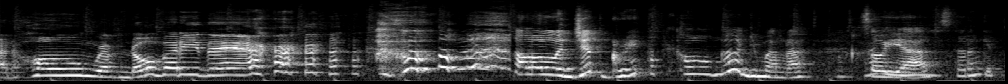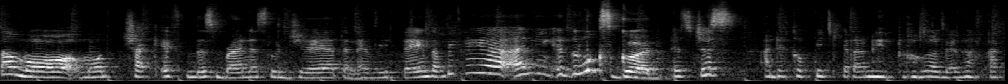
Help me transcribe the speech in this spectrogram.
at home. We have nobody there. kalau legit great, tapi kalau enggak gimana? So ya, sekarang kita mau mau check if this brand is legit and everything. Tapi kayak I mean it looks good. It's just ada kepikiran itu agak ngakak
